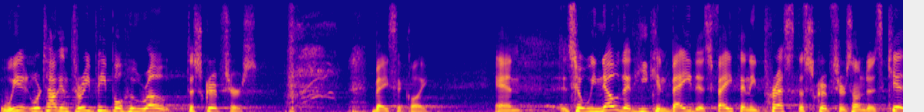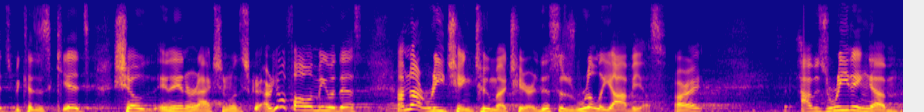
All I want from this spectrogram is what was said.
we, we're talking three people who wrote the scriptures, basically. And so we know that he conveyed his faith and he pressed the scriptures onto his kids because his kids showed an interaction with the scripture. Are y'all following me with this? I'm not reaching too much here. This is really obvious, all right? I was reading um,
